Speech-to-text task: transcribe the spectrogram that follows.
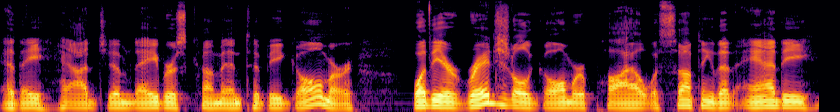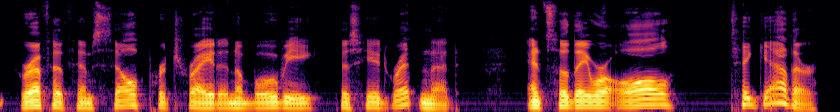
and they had Jim Nabors come in to be Gomer. Well, the original Gomer Pyle was something that Andy Griffith himself portrayed in a movie because he had written it. And so they were all together.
